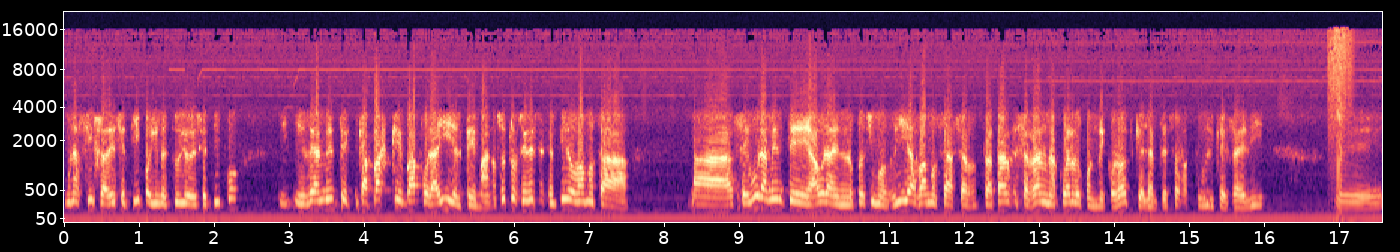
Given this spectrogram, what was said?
una cifra de ese tipo y un estudio de ese tipo y, realmente capaz que va por ahí el tema. Nosotros en ese sentido vamos a, seguramente ahora en los próximos días vamos a tratar de cerrar un acuerdo con Mekorot, que es la empresa pública israelí eh,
